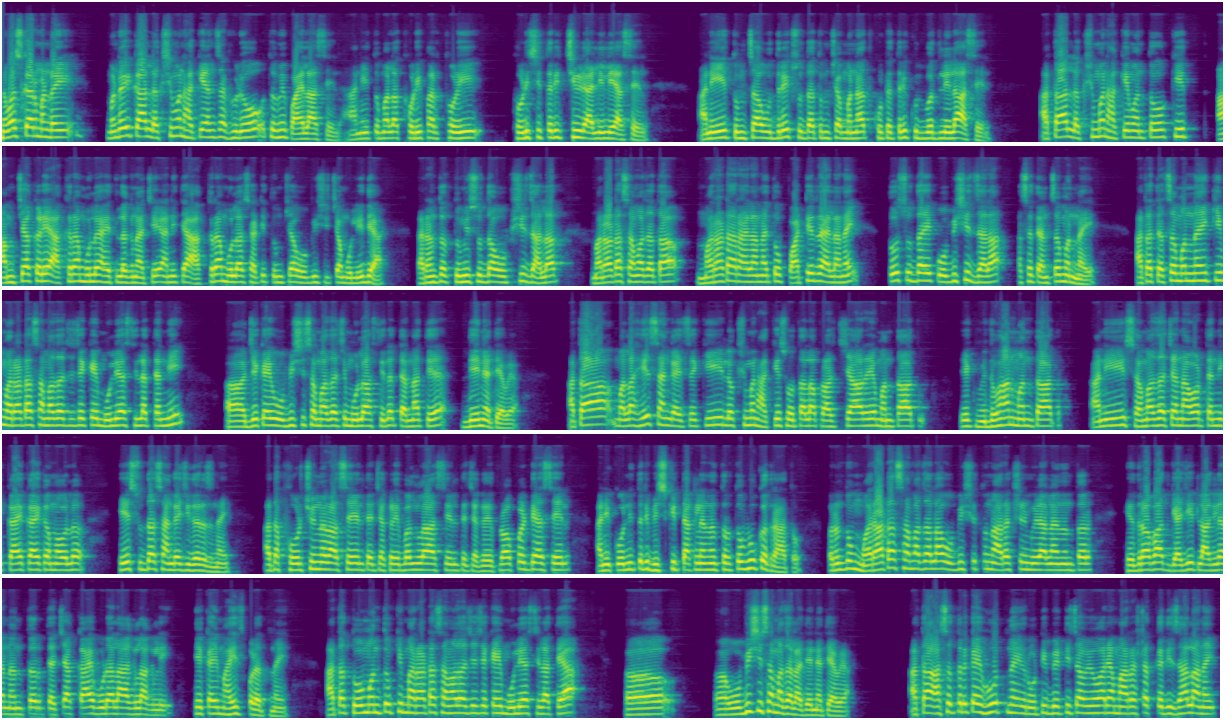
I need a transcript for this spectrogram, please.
नमस्कार मंडळी. मंडळी काल लक्ष्मण हाके यांचा व्हिडिओ तुम्ही पाहिला असेल आणि तुम्हाला थोडीफार थोडी थोडीशी तरी चीड आलेली असेल आणि तुमचा उद्रेक सुद्धा तुमच्या मनात कुठेतरी कुदबदलेला असेल. आता लक्ष्मण हाके म्हणतो की आमच्याकडे अकरा मुलं आहेत लग्नाचे आणि त्या अकरा मुलासाठी तुमच्या ओबीसीच्या मुली द्या. कारण तर तुम्ही सुद्धा ओबीसी झालात. मराठा समाज आता मराठा राहिला नाही तो पाटील राहिला नाही तो सुद्धा एक ओबीसीच झाला असं त्यांचं म्हणणं आहे. आता त्याचं म्हणणं आहे की मराठा समाजाचे जे काही मुली असतील त्यांनी जे काही ओबीसी समाजाची मुलं असतील त्यांना ते देण्यात याव्या. आता मला हे सांगायचं की लक्ष्मण हाके स्वतःला प्राचार्य म्हणतात एक विद्वान म्हणतात आणि समाजाच्या नावावर त्यांनी काय काय कमावलं हे सुद्धा सांगायची गरज नाही. आता फॉर्च्युनर असेल त्याच्याकडे बंगला असेल त्याच्याकडे प्रॉपर्टी असेल आणि कोणीतरी बिस्किट टाकल्यानंतर तो भुकत राहतो. परंतु मराठा समाजाला ओबीसीतून आरक्षण मिळाल्यानंतर हैदराबाद गॅजेट लागल्यानंतर त्याच्या काय बुडाला आग लागली हे काही माहीच पडत नाही. आता तो म्हणतो की मराठा समाजाचे जे काही मुली असतील त्या ओबीसी समाजाला देण्यात याव्या. आता असं तर काही होत नाही. रोटी बेटीचा व्यवहार या महाराष्ट्रात कधी झाला नाही.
